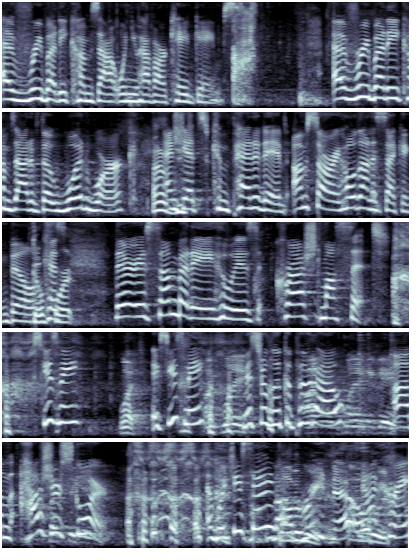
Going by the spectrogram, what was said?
everybody comes out when you have arcade games. Everybody comes out of the woodwork and gets competitive. I'm sorry, hold on a second, Bill. Go for it. There is somebody who is crashed my set. Excuse me. What? Excuse me, Mr. Lou Caputo. Um, how's your score? What'd you say? Not great now. Not great.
